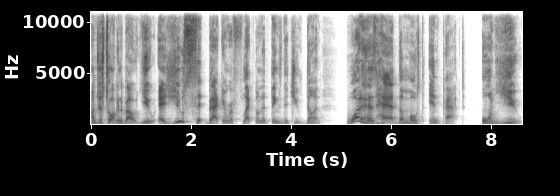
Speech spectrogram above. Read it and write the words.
I'm just talking about you. As you sit back and reflect on the things that you've done, what has had the most impact on you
